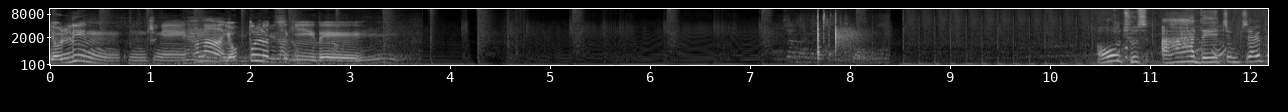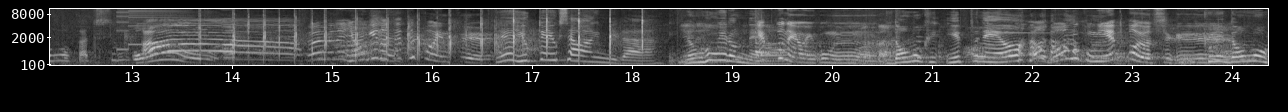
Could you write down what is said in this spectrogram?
열린 공 중에 하나 옆 돌려치기 네. 어, 좋, 아, 네, 좀 짧은 것 같습니다. 그러면 여기도 세트 포인트. 네, 6대6 상황입니다. 너무 흥미롭네요. 예쁘네요 이 공은. 너무 그- 예쁘네요. 아, 너무 공이 예뻐요 지금. 그래, 너무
